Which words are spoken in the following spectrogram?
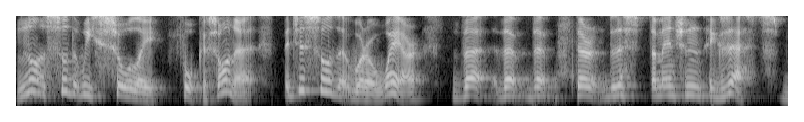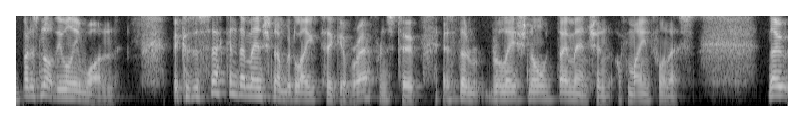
not so that we solely focus on it, but just so that we're aware that that that there this dimension exists, but it's not the only one. Because the second dimension I would like to give reference to is the relational dimension of mindfulness. Now,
